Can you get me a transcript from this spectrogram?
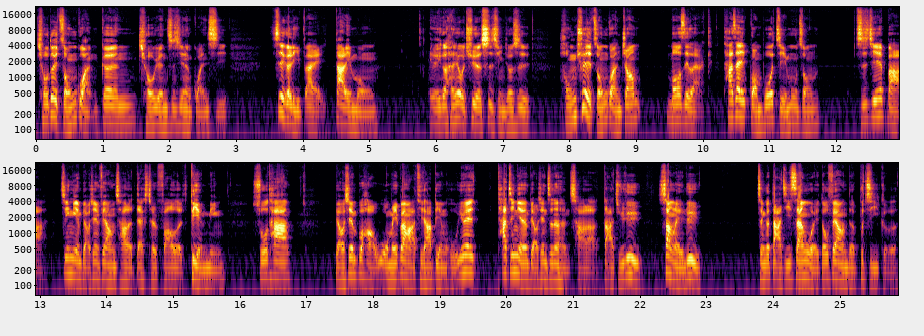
球队总管跟球员之间的关系，这个礼拜大联盟有一个很有趣的事情，就是红雀总管 John Mozeliak 他在广播节目中直接把今年表现非常差的 Dexter Fowler 点名，说他表现不好，我没办法替他辩护，因为他今年的表现真的很差了，打击率、上垒率。整个打击三围都非常的不及格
